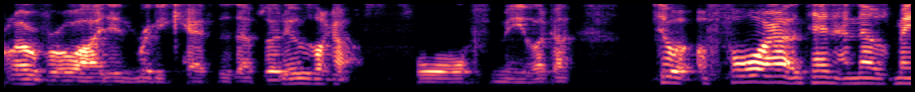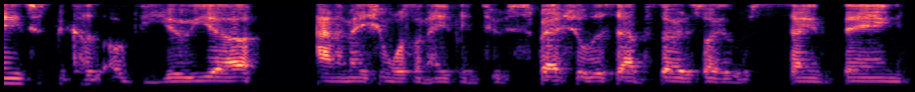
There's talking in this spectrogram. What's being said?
overall, I didn't really care for this episode. It was like a four for me, like a to a four out of ten, and that was mainly just because of the Yuya animation wasn't anything too special this episode. It's like it was the same thing.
